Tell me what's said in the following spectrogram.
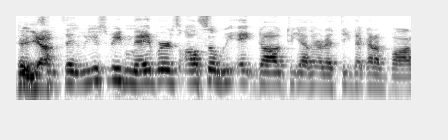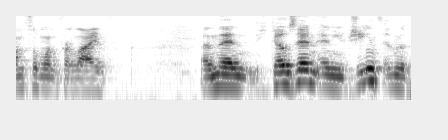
did Yeah. some things. We used to be neighbors. Also, we ate dog together, and I think that kind of bonds someone for life. And then he goes in, and Eugene's in the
